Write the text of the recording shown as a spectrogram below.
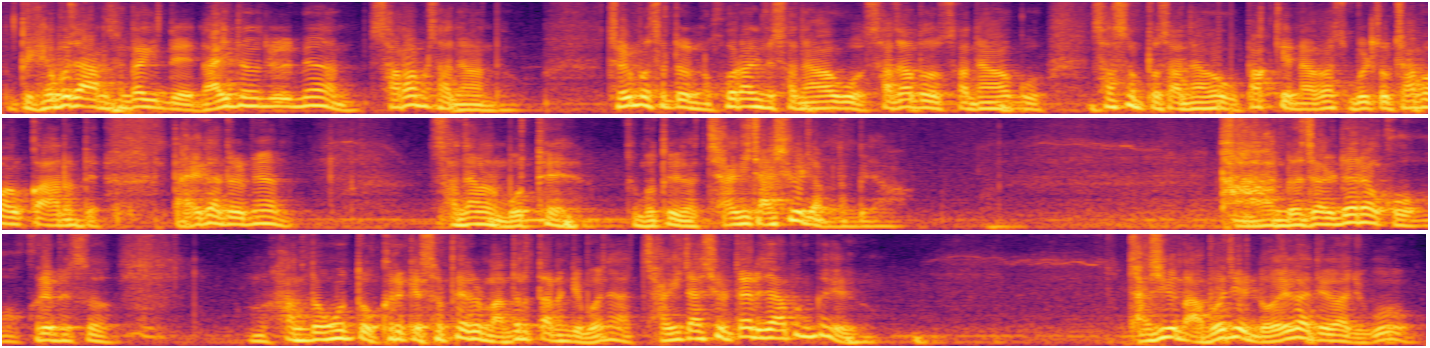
어떻게 해보자 하는 생각인데 나이 들면 사람을 사냥한다고. 젊었을 때는 호랑이를 사냥하고 사자도 사냥하고 사슴도 사냥하고 밖에 나가서 뭘 좀 잡아올까 하는데 나이가 들면 사냥을 못해. 그 못해. 자기 자식을 잡는 거야. 다 너 잘 되라고. 그러면서 한동훈 또 그렇게 스펙을 만들었다는 게 뭐냐. 자기 자식을 때려잡은 거예요. 자식은 아버지의 노예가 돼가지고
